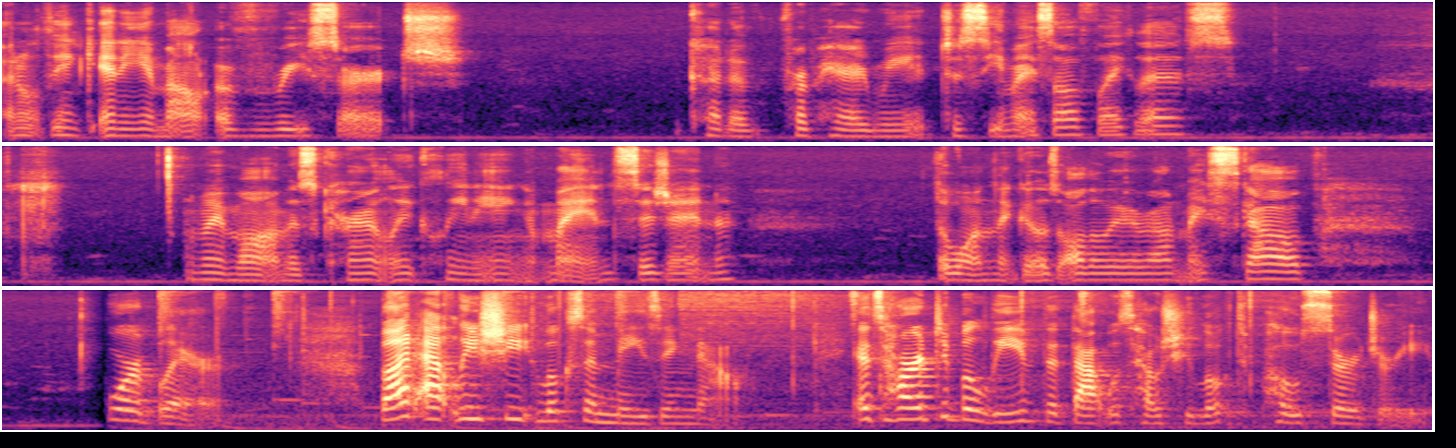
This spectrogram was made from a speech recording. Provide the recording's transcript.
I don't think any amount of research could have prepared me to see myself like this. My mom is currently cleaning my incision, the one that goes all the way around my scalp. Poor Blair. But at least she looks amazing now. It's hard to believe that that was how she looked post-surgery.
